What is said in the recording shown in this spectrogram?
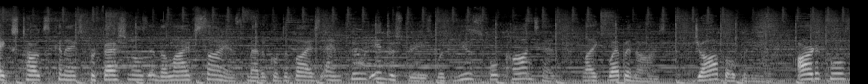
X Talks connects professionals in the life science, medical device, and food industries with useful content like webinars, job openings, articles,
